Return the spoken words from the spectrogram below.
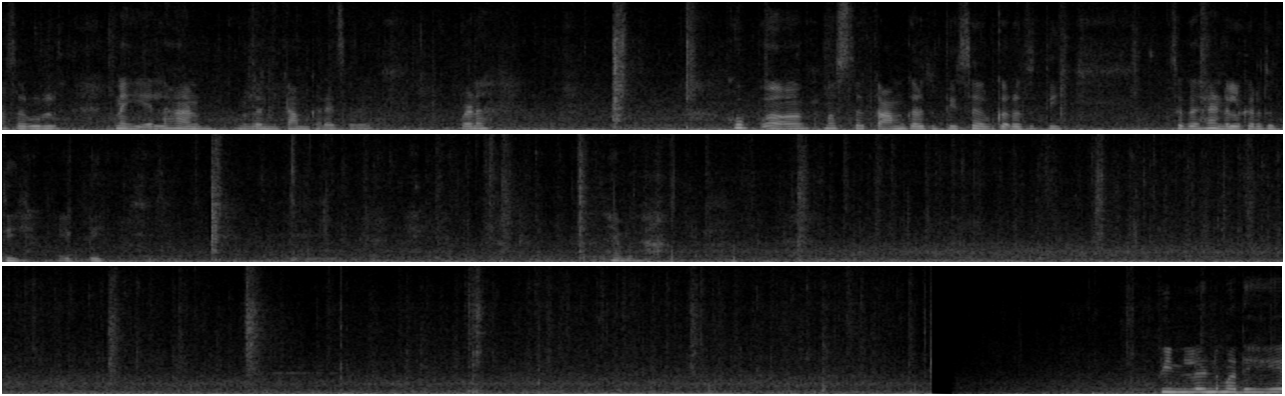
असं रूल नाही आहे लहान मुलांनी काम करायचं वगैरे. पण खूप मस्त काम करत होती सर्व करत होती. सगळं हँडल करत होती एकटी. हे बघा. फिनलंडमध्ये हे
